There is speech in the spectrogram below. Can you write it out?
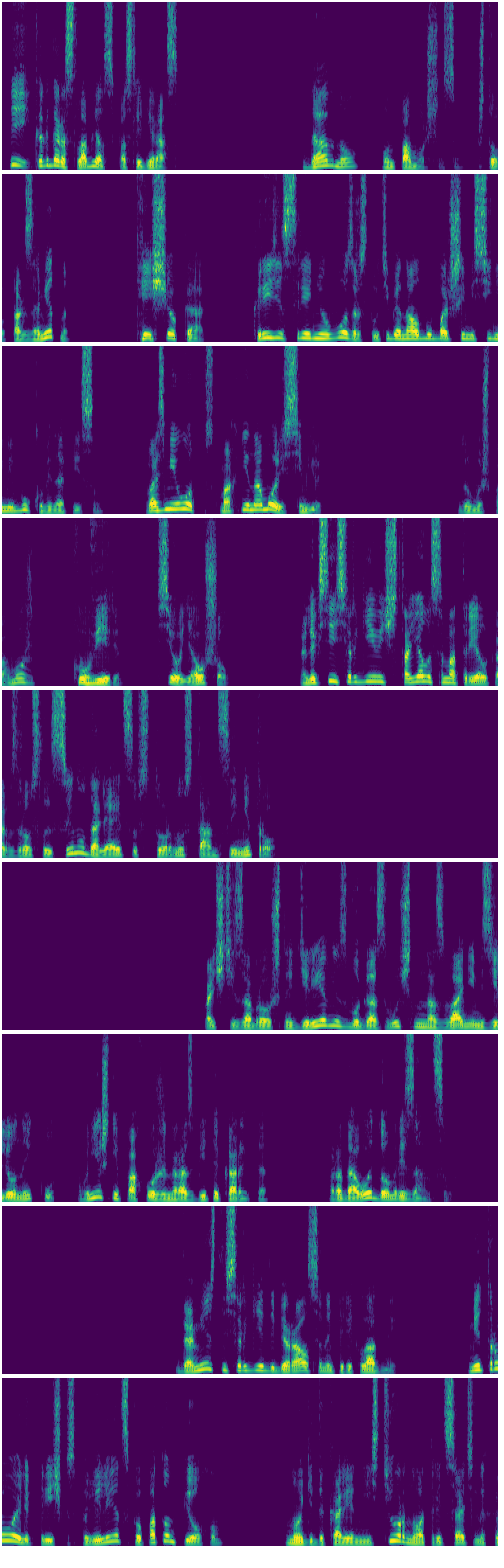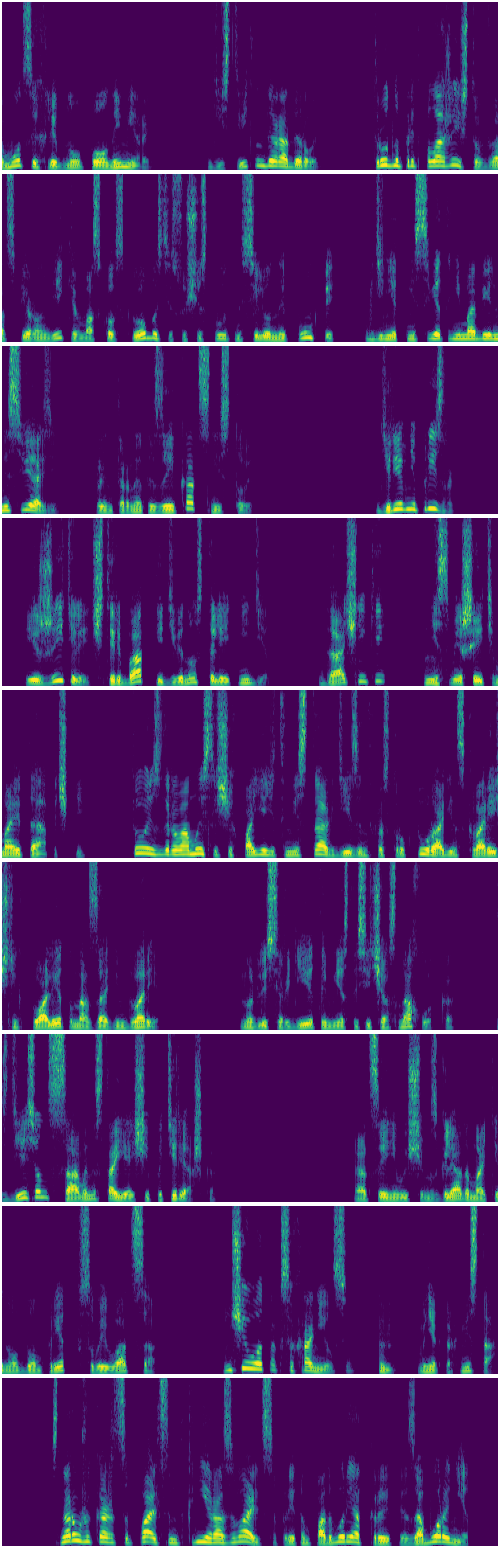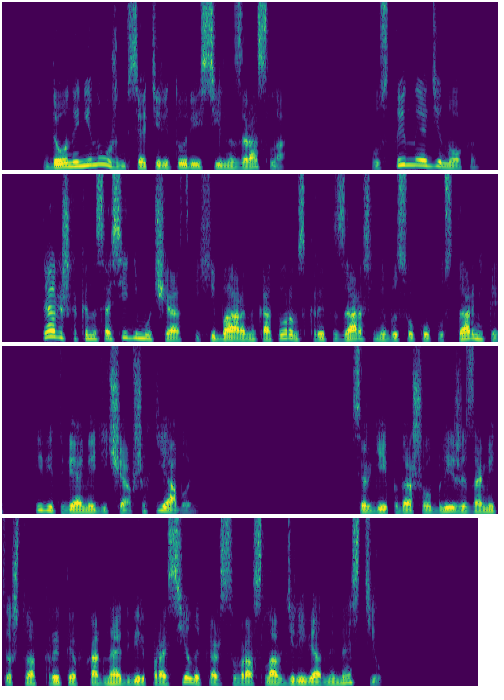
Ты когда расслаблялся последний раз? Давно. Он поморщился. Что, так заметно? Еще как. Кризис среднего возраста у тебя на лбу большими синими буквами написан. Возьми отпуск, махни на море с семьей. Думаешь, поможет? Уверен. Все, я ушел. Алексей Сергеевич стоял и смотрел, как взрослый сын удаляется в сторону станции метро. Почти заброшенная деревня с благозвучным названием «Зеленый кут», внешне похожий на разбитый корыто. Родовой дом Рязанцевых. До места Сергей добирался на перекладных. Метро, электричка с Павелецкого, потом пехом. Ноги до колен не стер, но отрицательных эмоций хлебнул полной мерой. Действительно дыра дырой. Трудно предположить, что в 21 веке в Московской области существуют населенные пункты, где нет ни света, ни мобильной связи. Про интернет и заикаться не стоит. Деревня-призрак. Из жителей четыре бабки и 90-летний дед. Дачники? Не смешите мои тапочки. Кто из здравомыслящих поедет в места, где из инфраструктуры один скворечник туалета на заднем дворе? Но для Сергея это место сейчас находка. Здесь он самый настоящий потеряшка. Оценивающим взглядом окинул дом предков своего отца. Ничего, так сохранился. Хм, в некоторых местах. Снаружи, кажется, пальцем ткни развалится, при этом подворье открытое, забора нет. Да он и не нужен, вся территория сильно заросла. Пустынно и одиноко. Так же, как и на соседнем участке, хибара на котором скрыты зарослями высокого кустарника и ветвями одичавших яблонь. Сергей подошел ближе заметил, что открытая входная дверь просела и, кажется, вросла в деревянный настил.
